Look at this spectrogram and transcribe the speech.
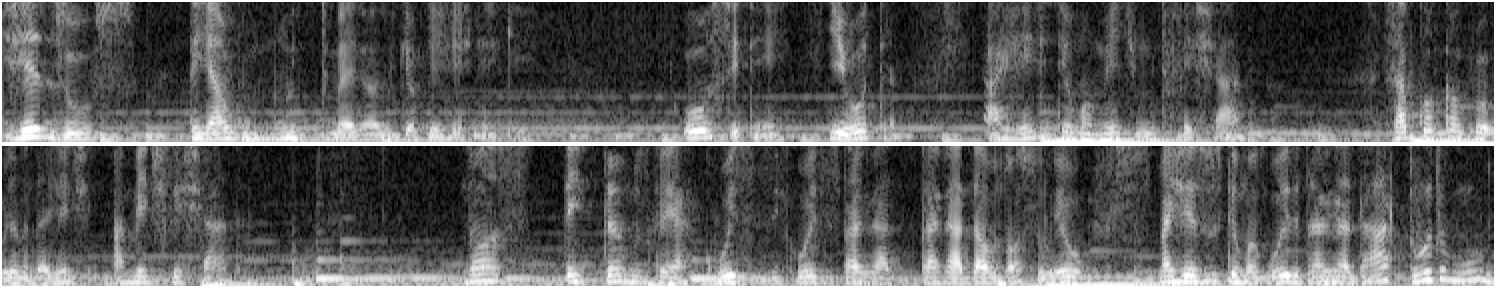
Jesus tem algo muito melhor do que o que a gente tem aqui ou se tem. E outra, a gente tem uma mente muito fechada. Sabe qual que é o problema da gente? A mente fechada. Nós tentamos ganhar coisas e coisas para agradar, agradar o nosso eu, mas Jesus tem uma coisa para agradar a todo mundo.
